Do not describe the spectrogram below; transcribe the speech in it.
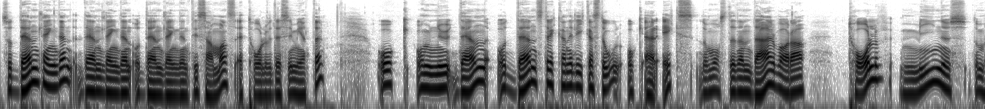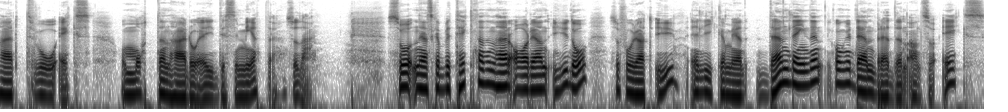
Så den längden, den längden och den längden tillsammans är 12 decimeter. Och om nu den och den sträckan är lika stor och är x, då måste den där vara 12 minus de här 2x. Och måtten här då är i decimeter. Sådär. Så när jag ska beteckna den här arean y då så får jag att y är lika med den längden gånger den bredden, alltså x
